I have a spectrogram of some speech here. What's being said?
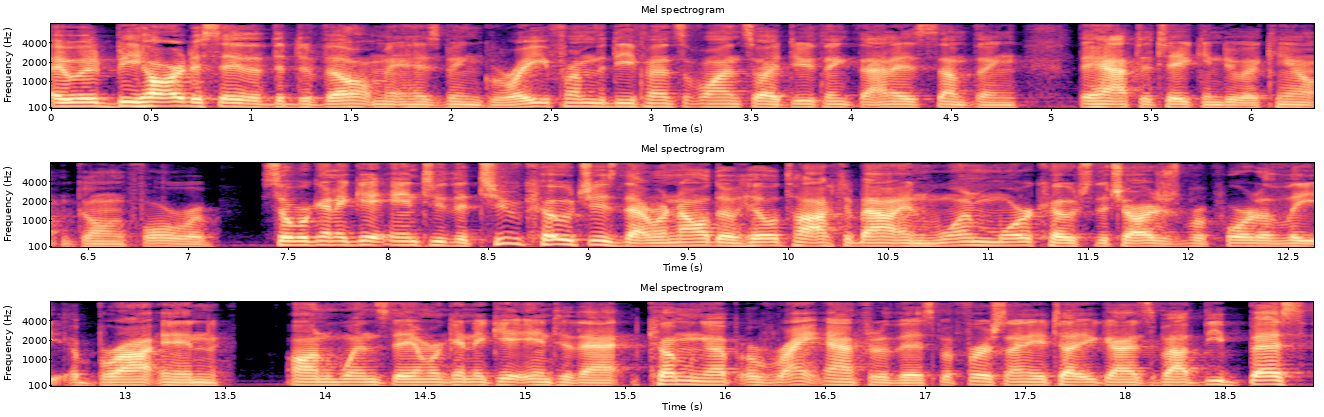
it would be hard to say that the development has been great from the defensive line. So I do think that is something they have to take into account going forward. So we're going to get into the two coaches that Renaldo Hill talked about and one more coach the Chargers reportedly brought in on Wednesday, and we're going to get into that coming up right after this. But first, I need to tell you guys about the best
